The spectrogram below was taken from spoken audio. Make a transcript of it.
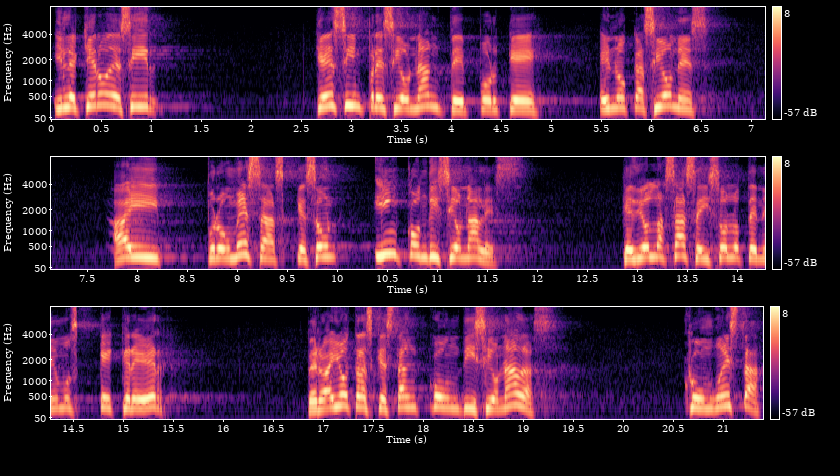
Y le quiero decir que es impresionante porque en ocasiones hay promesas que son incondicionales, que Dios las hace y solo tenemos que creer. Pero hay otras que están condicionadas, como esta.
